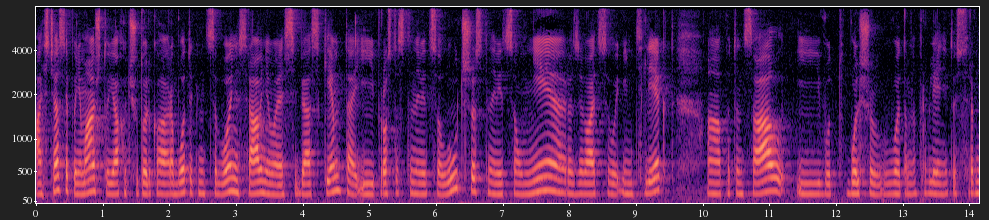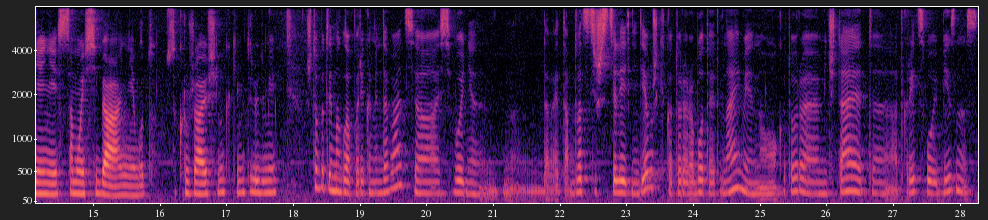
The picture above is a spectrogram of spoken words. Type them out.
А сейчас я понимаю, что я хочу только работать над собой, не сравнивая себя с кем-то, и просто становиться лучше, становиться умнее, развивать свой интеллект, а, потенциал и вот больше в этом направлении, то есть в сравнении с самой себя, а не вот с окружающими какими-то людьми. Что бы ты могла порекомендовать а, сегодня, давай там, 26-летней девушке, которая работает в найме, но которая мечтает э, открыть свой бизнес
